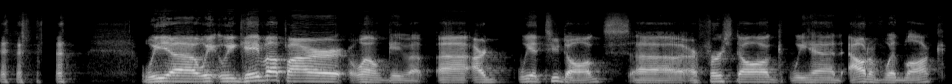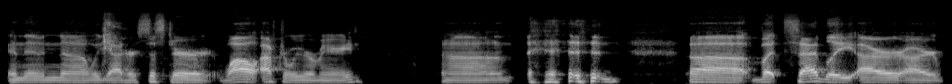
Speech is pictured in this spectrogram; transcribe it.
we uh we we gave up our well gave up uh our we had two dogs. Uh our first dog we had out of wedlock and then uh we got her sister while after we were married. Um and, uh but sadly our our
